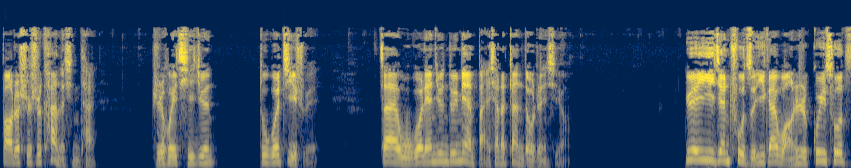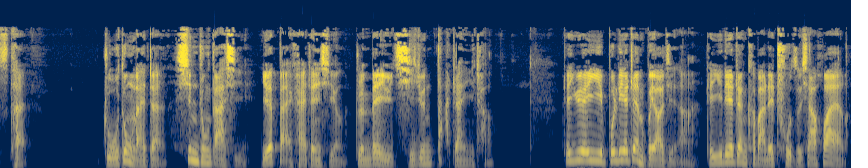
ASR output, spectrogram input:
抱着试试看的心态，指挥齐军渡过济水，在五国联军对面摆下了战斗阵型。乐毅见处子一改往日龟缩的姿态，主动来战，心中大喜，也摆开阵型，准备与齐军大战一场。这乐毅不列阵不要紧啊，这一列阵可把这处子吓坏了。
